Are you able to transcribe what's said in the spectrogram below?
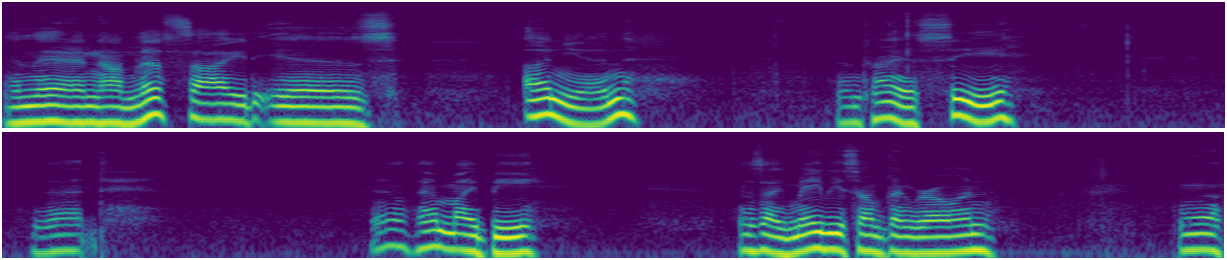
And then on this side is onion. I'm trying to see. That well that might be. Looks like maybe something growing. Yeah,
